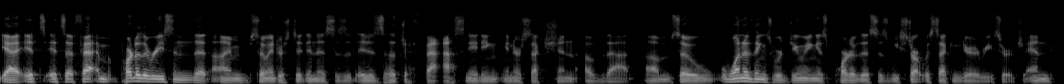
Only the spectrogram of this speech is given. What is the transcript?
yeah, it's it's a fa- part of the reason that I'm so interested in this is it is such a fascinating intersection of that. Um, so one of the things we're doing as part of this is we start with secondary research, and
